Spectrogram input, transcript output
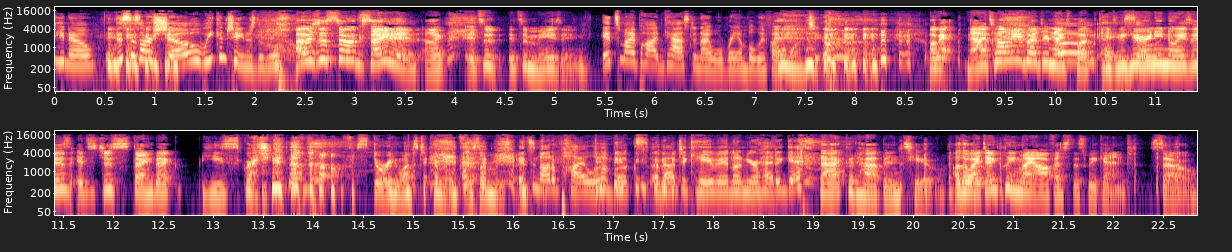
you know, this is our show. We can change the rules. I was just so excited. Like it's a, it's amazing. It's my podcast, and I will ramble if I want to. okay, now tell me about your next okay, book. And if you hear so, any noises, it's just Steinbeck he's scratching at the He wants to come in for some reason. It's not a pile of books about to cave in on your head again. That could happen too. Although I did clean my office this weekend, so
